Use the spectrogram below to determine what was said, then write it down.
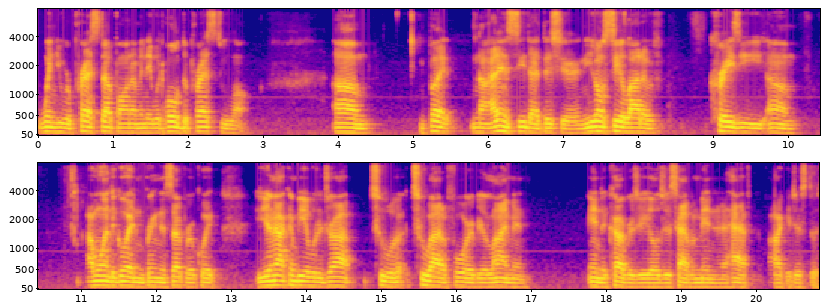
when you were pressed up on them and they would hold the press too long. Um, but no, I didn't see that this year, and you don't see a lot of crazy um, I wanted to go ahead and bring this up real quick. You're not going to be able to drop two two out of four of your linemen into coverage, or you'll just have a minute and a half in the pocket just to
